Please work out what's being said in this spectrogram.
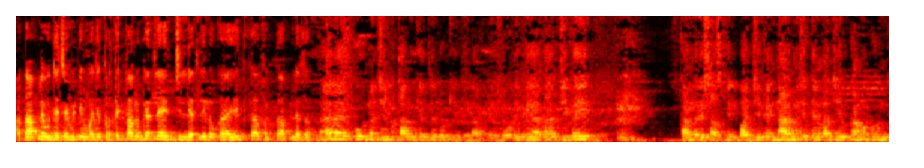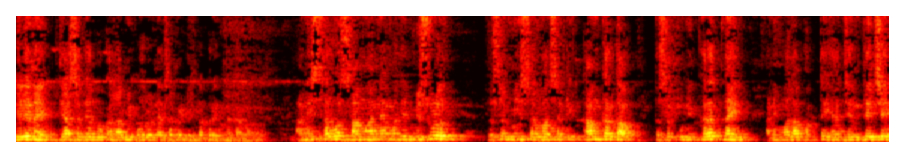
आता आपल्या उद्याच्या मीटिंगमध्ये प्रत्येक तालुक्यातले आहेत जिल्ह्यातले लोक आहेत का फक्त आपल्याच? नाही नाही पूर्ण जिल्हा तालुक्यातले लोक येतील. आपले जेवढे काही आता जे काही काँग्रेस असतील जे काही नार म्हणजे त्यांना जे कामं करून दिले नाहीत त्या सगळ्या लोकांना आम्ही बोलवण्याचा मिटिंगला प्रयत्न करणार आहोत. आणि सर्वसामान्यामध्ये मिसळून जसं मी सर्वांसाठी काम करता तसं कुणी करत नाही. आणि मला फक्त ह्या जनतेचे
